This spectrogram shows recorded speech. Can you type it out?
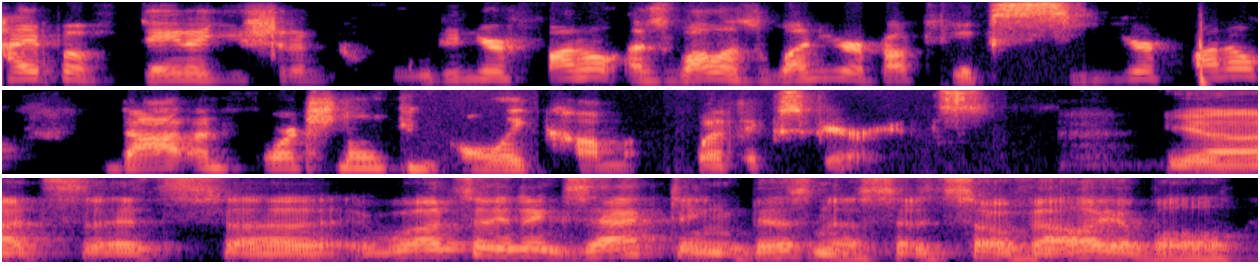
type of data you should include in your funnel, as well as when you're about to exceed your funnel, that unfortunately can only come with experience. Yeah, it's it's uh, well, it's an exacting business. It's so valuable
